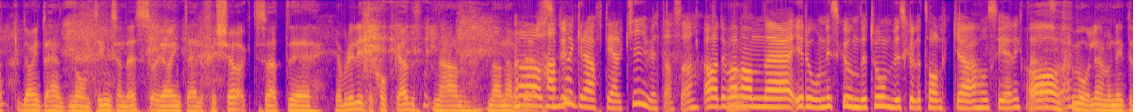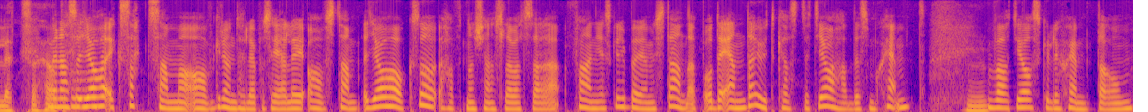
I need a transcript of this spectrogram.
Och det har inte hänt någonting sedan dess och jag har inte heller försökt. Så att eh, jag blev lite chockad när han, när han nämnde Ja, det. alltså Han har grävt i arkivet alltså. Ja, det var Ja. någon eh, ironisk underton vi skulle tolka hos Erik där. Ja, alltså. förmodligen, men det är inte lätt. Men alltså jag har exakt samma avgrund höll jag på att säga, eller avstamp. Jag har också haft någon känsla av att så här, fan jag ska börja med stand-up. Och det enda utkastet jag hade som skämt mm. var att jag skulle skämta om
